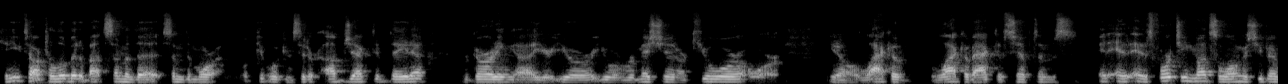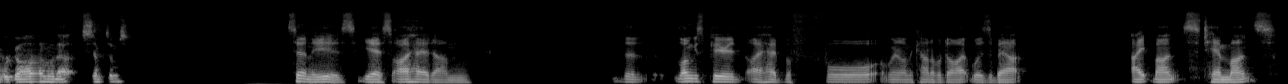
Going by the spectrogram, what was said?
can you talk a little bit about some of the some of the more people would consider objective data regarding uh, your your your remission or cure or you know lack of lack of active symptoms? And, and, and is 14 months the longest you've ever gone without symptoms? Certainly is. Yes, I had um, the longest period I had before I went on the carnivore diet was about eight months, ten months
